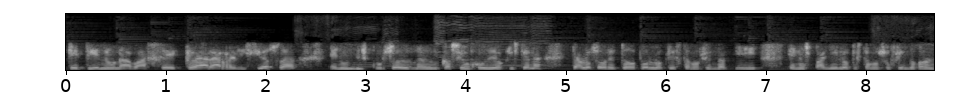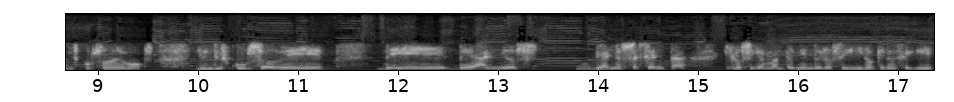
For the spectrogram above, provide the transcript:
que tiene una base clara religiosa, en un discurso de una educación judío-cristiana. Te hablo sobre todo por lo que estamos viendo aquí en España y lo que estamos sufriendo con el discurso de Vox. Y un discurso de, de, de años de años 60 y lo siguen manteniendo y lo, y lo quieren seguir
